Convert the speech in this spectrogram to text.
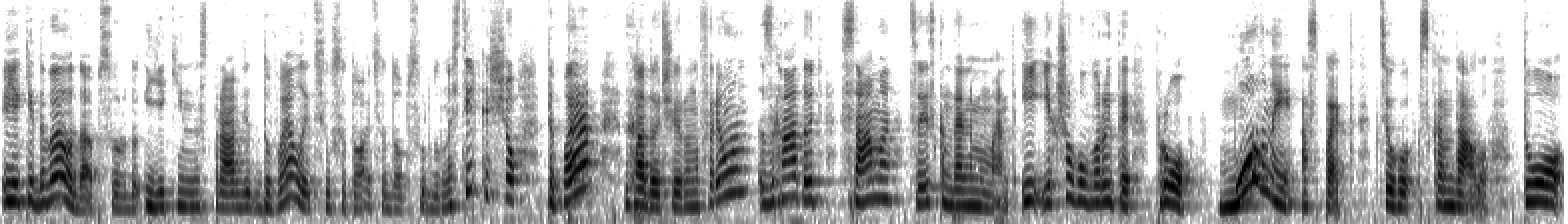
І які довели до абсурду, і які насправді довели цю ситуацію до абсурду настільки, що тепер, згадуючи Ірину Фаріон, згадують саме цей скандальний момент. І якщо говорити про мовний аспект цього скандалу, то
